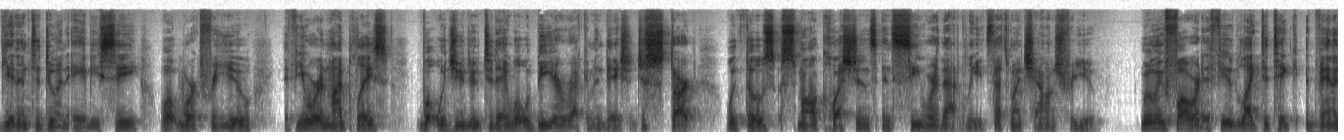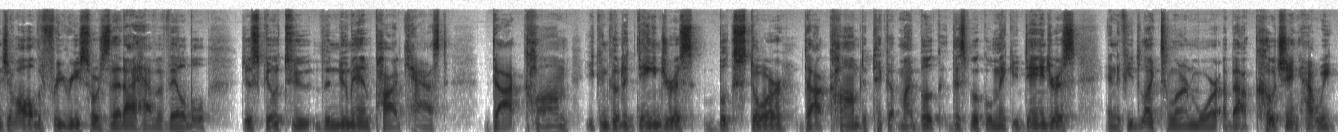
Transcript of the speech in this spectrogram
get into doing ABC? What worked for you? If you were in my place, what would you do today? What would be your recommendation? Just start with those small questions and see where that leads. That's my challenge for you. Moving forward, if you'd like to take advantage of all the free resources that I have available, just go to the newmanpodcast.com. You can go to dangerousbookstore.com to pick up my book. This book will make you dangerous. And if you'd like to learn more about coaching, how we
